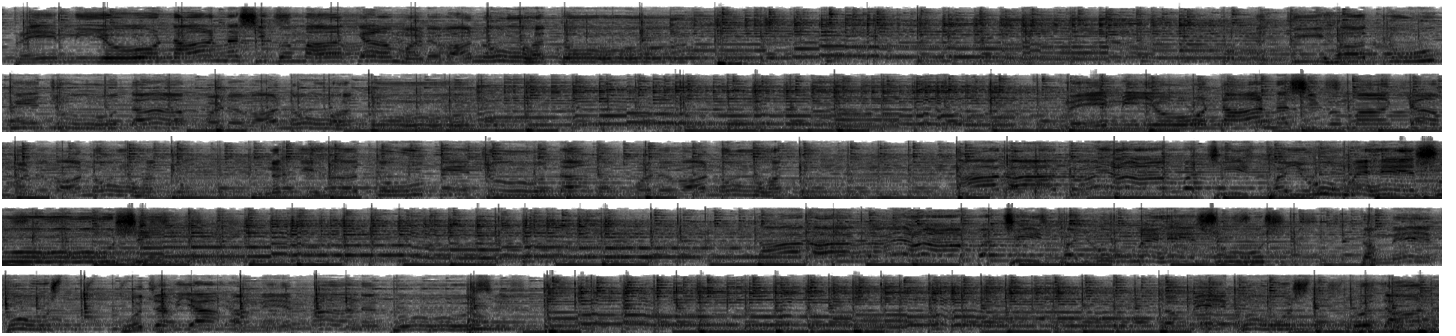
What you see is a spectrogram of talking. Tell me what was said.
પ્રેમીઓના નસીબમાં ક્યાં મળવાનું હતું? નક્કી હતું કે જુદા પડવાનું હતું? ખુશ ભોજવ્યા અમે પણ ખુશ. તમે ખુશ તો જાન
